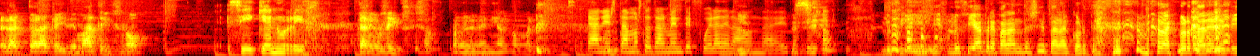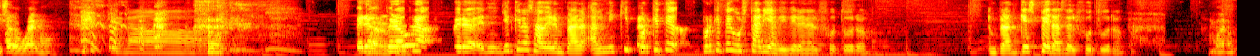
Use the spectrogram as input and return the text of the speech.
el actor aquel de Matrix, ¿no? Sí, Keanu Reeves. Daniel Reeves, eso, no me venía el nombre. Dan, estamos totalmente fuera de la onda, ¿eh? ¿Te has Sí. fijado? Lucía, Lucía- Lucía preparándose para cortar, para cortar el episodio. Pero bueno, Que no. Pero, Bueno, en pero fin. Pero eh, yo quiero saber, en plan, al Mickey, ¿por qué, te, ¿por qué te gustaría vivir en el futuro? En plan, ¿qué esperas del futuro? bueno.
